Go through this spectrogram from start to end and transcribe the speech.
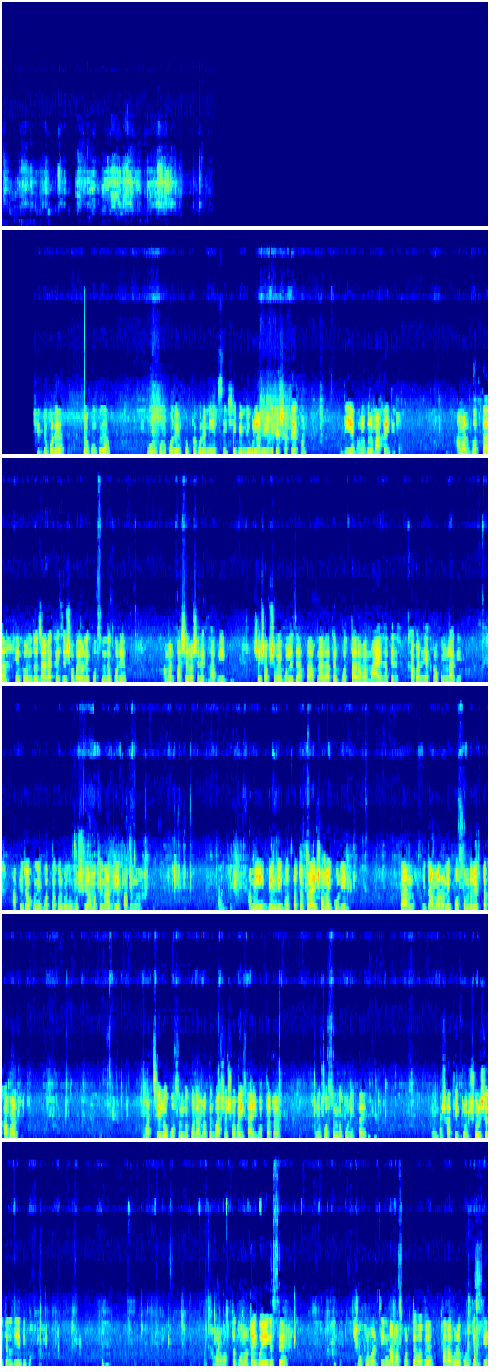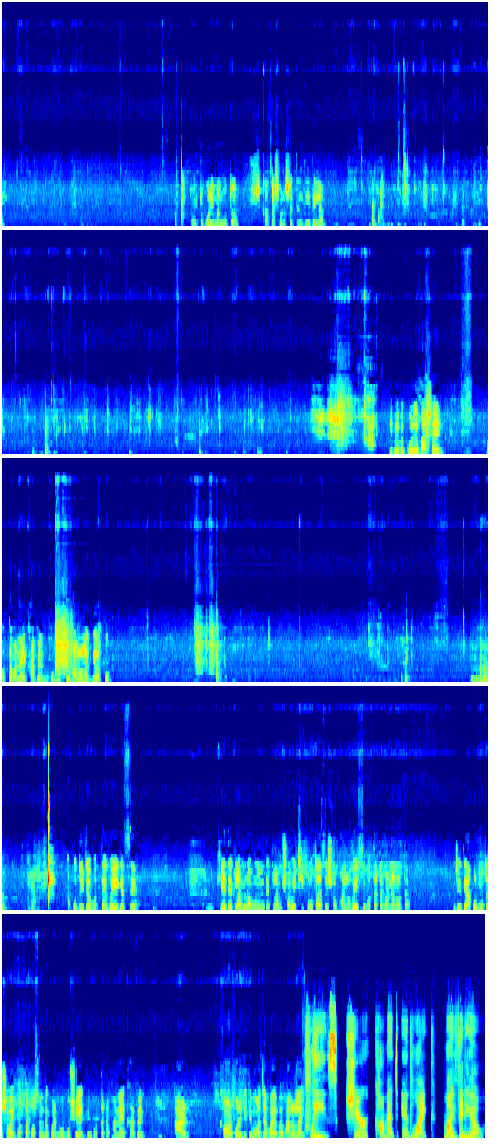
সিদ্ধ করে এরকম করে গোল গোল করে টুকরা করে নিয়েছি। সেই ভেন্ডিগুলো আমি এটার সাথে এখন দিয়ে ভালো করে মাখাই দিব আমার ভর্তা এ পর্যন্ত যারা খাইছে সবাই অনেক পছন্দ করে। আমার পাশের বাসার এক ভাবি, সে সবসময় বলে যে, আপা, আপনার হাতের ভর্তা আর আমার মায়ের হাতের খাবার একরকম লাগে। আপনি যখনই ভর্তা করবেন, অবশ্যই আমাকে না দিয়ে খাবেন না। আমি ভেন্ডির ভর্তাটা প্রায় সময় করি, কারণ এটা আমার অনেক পছন্দের একটা খাবার। আমার ছেলেও পছন্দ করে, আমাদের বাসায় সবাই খাই ভর্তাটা। অনেক পছন্দ করি, খাই। আমি সাথে একটু সরিষার তেল দিয়ে দিব। আমার ভর্তা দোনোটাই হয়ে গেছে। শুক্রবার দিন নামাজ পড়তে হবে, তাড়াহুড়া করতেছি। আমি একটু পরিমাণ মতো কাঁচা সরিষার তেল দিয়ে দিলাম। এভাবে করে বাসায় ভর্তা বানায় খাবেন। অবশ্যই ভালো লাগবে আপু। আপু, দুইটা ভর্তাই হয়ে গেছে। খেয়ে দেখলাম, লবণ দেখলাম, সবই ঠিক মতো আছে, সব ভালো হয়েছে ভর্তাটা বানানোটা। যদি আপুর মতো সবাই ভর্তা পছন্দ করেন, অবশ্যই একদিন ভর্তাটা বানায় খাবেন। আর খাওয়ার পরে যদি মজা হয় বা ভালো লাগে Please share, comment, and like my video.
